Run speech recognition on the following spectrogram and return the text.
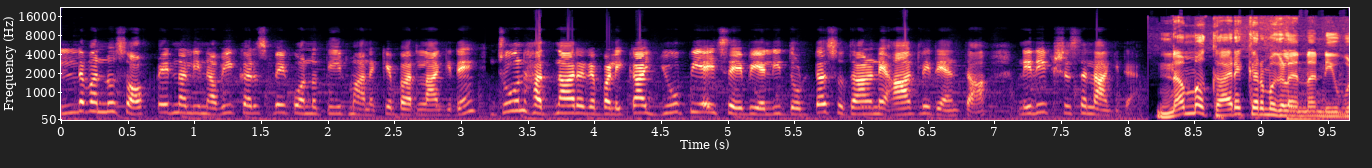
ಎಲ್ಲವನ್ನು ಸಾಫ್ಟ್ವೇರ್ನಲ್ಲಿ ನವೀಕರಿಸಬೇಕು ಅನ್ನೋ ತೀರ್ಮಾನಕ್ಕೆ ಬರಲಾಗಿದೆ. ಜೂನ್ ಹದಿನಾರರ ಬಳಿಕ ಯುಪಿಐ ಸೇವೆಯಲ್ಲಿ ದೊಡ್ಡ ಸುಧಾರಣೆ ಆಗಲಿದೆ ಅಂತ ನಿರೀಕ್ಷಿಸಲಾಗಿದೆ. ನಮ್ಮ ಕಾರ್ಯಕ್ರಮಗಳನ್ನ ನೀವು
